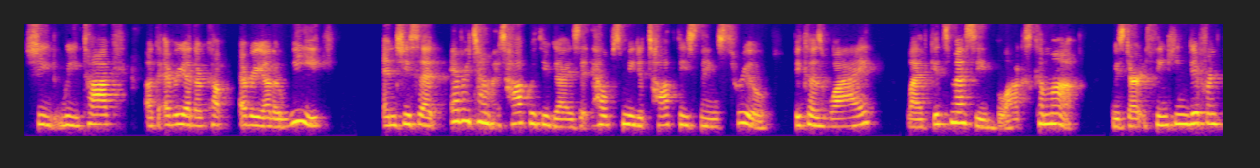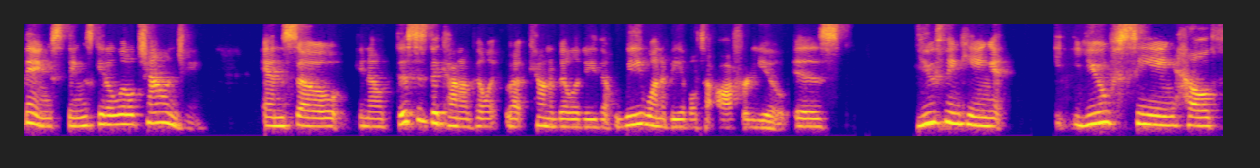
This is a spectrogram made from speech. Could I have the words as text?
She we talk every other cup every other week and she said every time I talk with you guys it helps me to talk these things through because why? Life gets messy, blocks come up. We start thinking different things, things get a little challenging. And so, you know, this is the accountability that we want to be able to offer you is you thinking you seeing health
